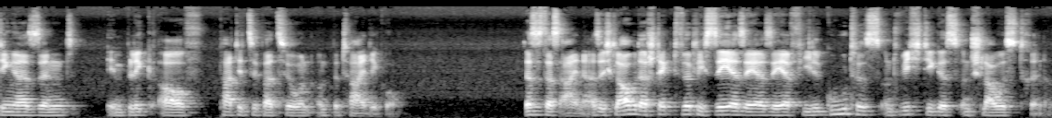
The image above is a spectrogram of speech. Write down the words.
Dinger sind im Blick auf Partizipation und Beteiligung. Das ist das eine. Also ich glaube, da steckt wirklich sehr, sehr, sehr viel Gutes und Wichtiges und Schlaues drinnen.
